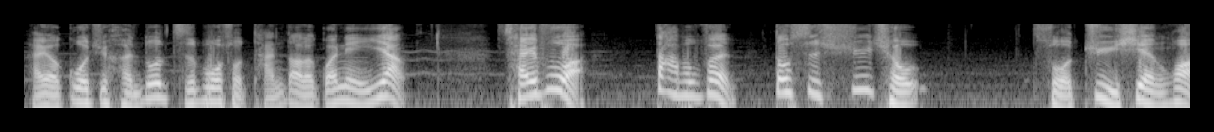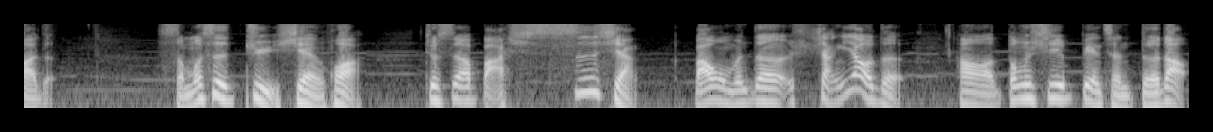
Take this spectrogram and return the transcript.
还有过去很多直播所谈到的观念一样，财富啊，大部分都是需求所具现化的。什么是具现化？就是要把思想，把我们的想要的好东西变成得到。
